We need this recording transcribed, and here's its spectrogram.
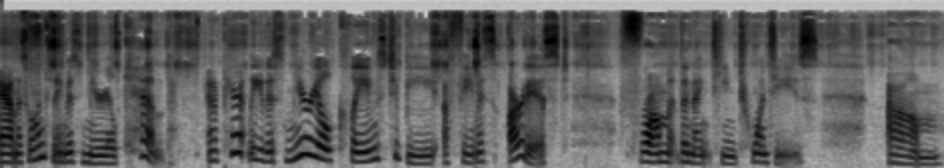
And this woman's name is Muriel Kemp. And apparently, this Muriel claims to be a famous artist from the 1920s. Um,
